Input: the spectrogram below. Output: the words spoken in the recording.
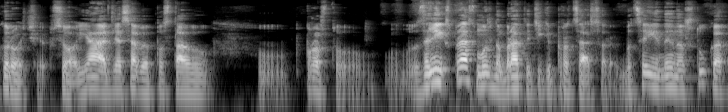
коротше, все, я для себе поставив просто з AliExpress можна брати тільки процесори, бо це єдина штука,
